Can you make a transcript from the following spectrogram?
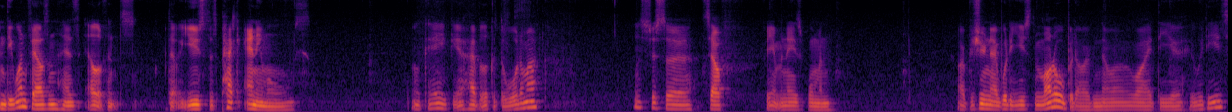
And the 1000 has elephants that were used as pack animals. Okay, if you have a look at the watermark, it's just a South Vietnamese woman. I presume they would have used the model, but I have no idea who it is.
